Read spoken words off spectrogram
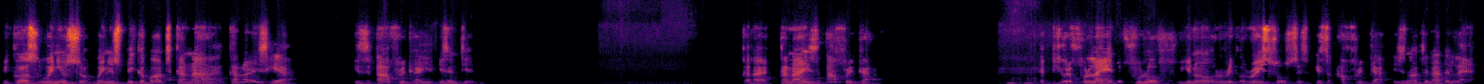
Because when you when you speak about Canaan, Canaan is here, is Africa, isn't it? Canaan, Canaan is Africa. Mm-hmm. A beautiful land full of you know resources. It's Africa, it's not another land.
